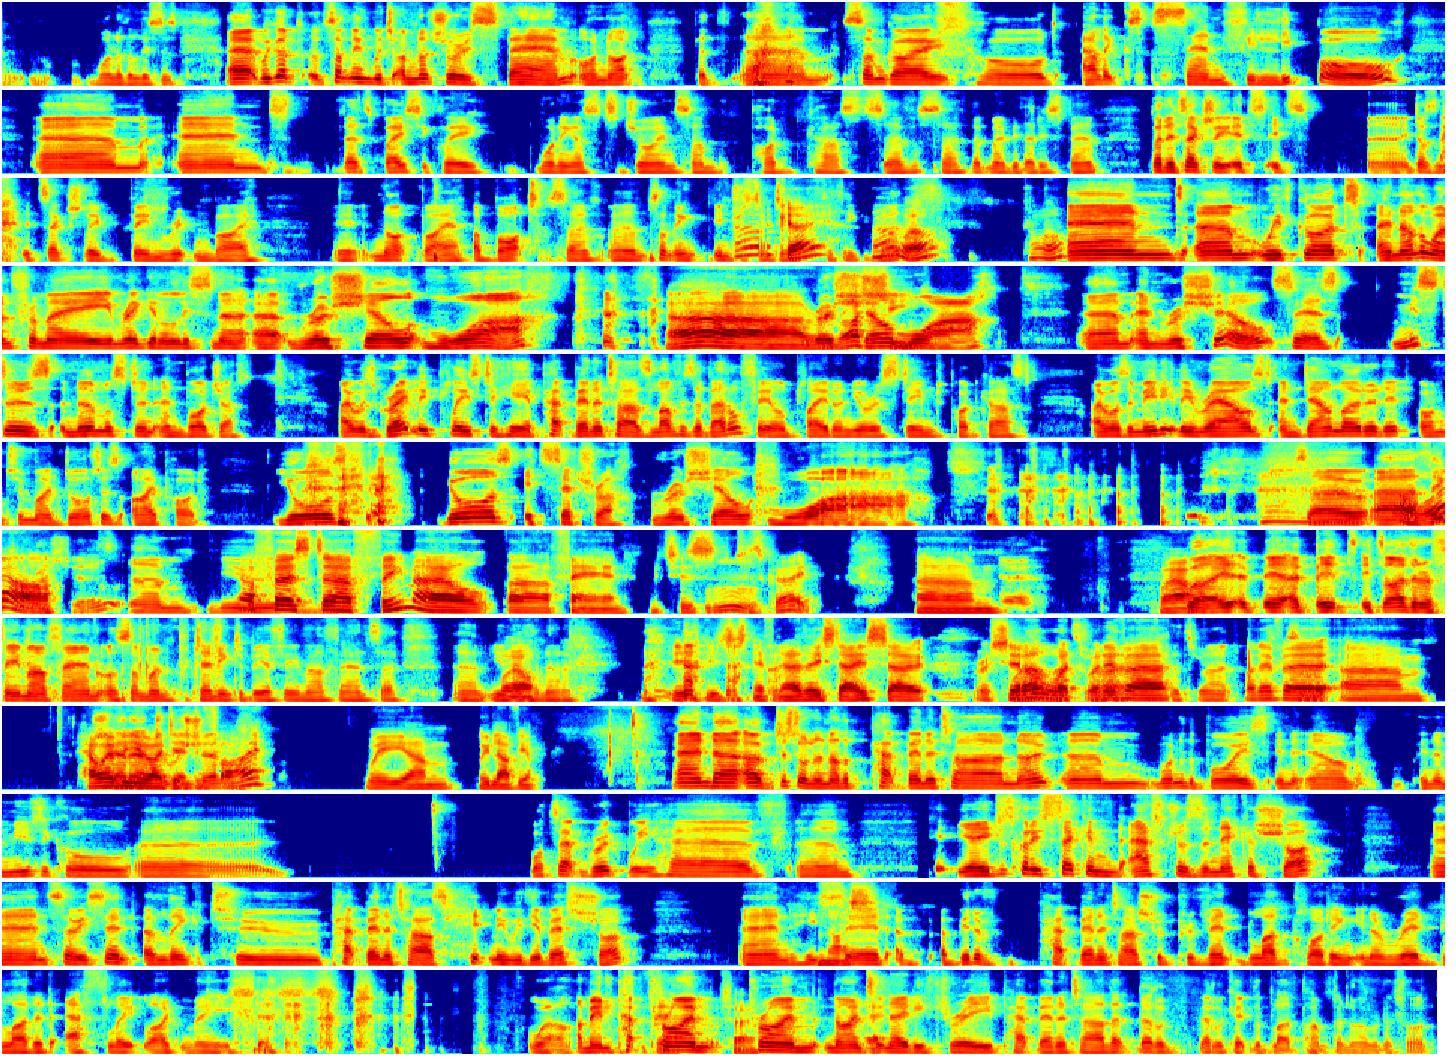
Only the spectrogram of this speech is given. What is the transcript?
one of the listeners. Uh, we got something which I'm not sure is spam or not, but um, some guy called Alex Sanfilippo, um, and that's basically wanting us to join some podcast service. So that maybe that is spam, but it's actually it's it's uh, it doesn't. It's actually been written by. Uh, not by a, a bot, so um, something interesting to- okay. to, think Oh about. well. Oh well. And um, we've got another one from a regular listener, uh, Rochelle Moi. Ah, Rochelle Roshi. Moi. Um, and Rochelle says, Misters Nermelston and Bodger, I was greatly pleased to hear Pat Benatar's Love is a Battlefield played on your esteemed podcast. I was immediately roused and downloaded it onto my daughter's iPod. Yours, yours, etc. Rochelle Moi. so, uh, Oh, thank wow. you, Rochelle. Um, you, Our first uh, female uh, fan, which is which Mm. is great. Um, Yeah. Wow. Well, it, it, it's it's either a female fan or someone pretending to be a female fan. So um, you Well, never know. you, you just never know these days. So, Rochelle, Well, what, that's right. whatever, That's right. whatever, um, however you to Rochelle. identify, we um we love you. And uh, uh, just on another Pat Benatar note, um, one of the boys in our in a musical uh, WhatsApp group, we have um, yeah, he just got his second AstraZeneca shot, and so he sent a link to Pat Benatar's "Hit Me with Your Best Shot," and he Nice. said a, a bit of Pat Benatar should prevent blood clotting in a red-blooded athlete like me. Well, I mean, pa- prime sorry. prime 1983 Pat Benatar. That that'll that'll keep the blood pumping. I would have thought.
